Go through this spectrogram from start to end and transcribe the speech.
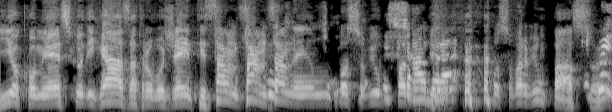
Io come esco di casa trovo gente, san, san, san, non posso più fare, posso fare più un E passo. eh.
